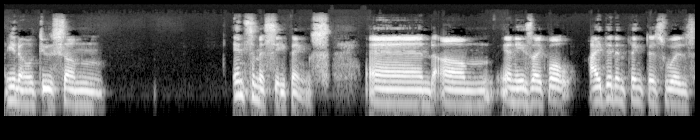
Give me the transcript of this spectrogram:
you know, do some intimacy things and um, and he's like, well, I didn't think this was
